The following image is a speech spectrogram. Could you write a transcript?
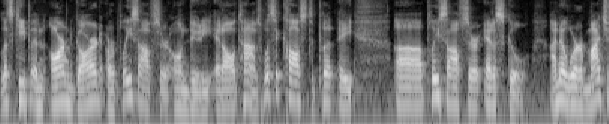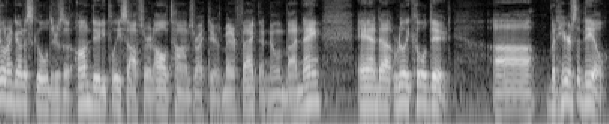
Let's keep an armed guard or police officer on duty at all times. What's it cost to put a uh, police officer at a school? I know where my children go to school, there's an on duty police officer at all times right there. As a matter of fact, I know him by name and uh, really cool dude. Uh, but here's the deal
